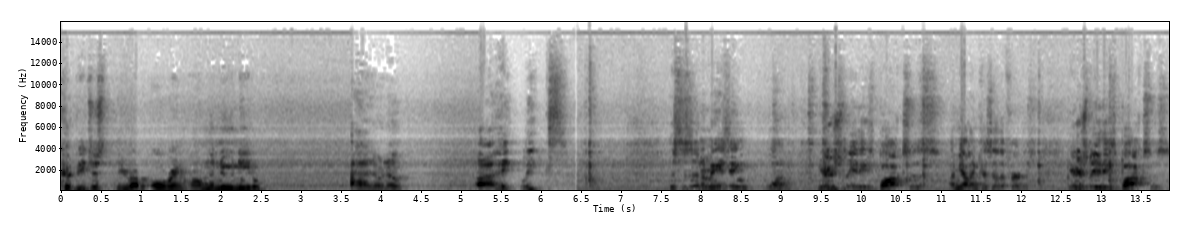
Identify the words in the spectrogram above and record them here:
Could be just the rubber O-ring on the new needle. I don't know. Ah, I hate leaks. This is an amazing one. Usually these boxes, I'm yelling because of the furnace. Usually these boxes,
